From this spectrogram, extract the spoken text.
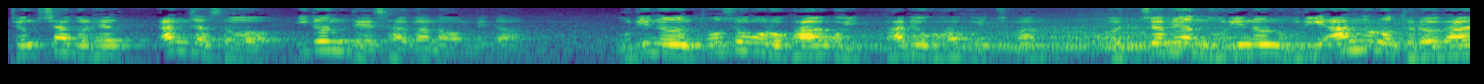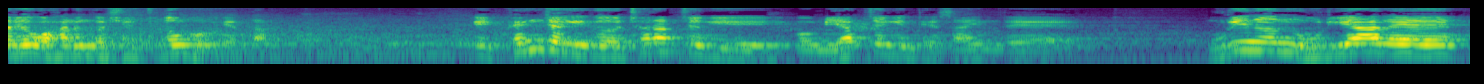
정착을 해 앉아서 이런 대사가 나옵니다. 우리는 토성으로 가고 있- 가려고 하고 있지만 어쩌면 우리는 우리 안으로 들어가려고 하는 것일지도 모르겠다. 굉장히 그 철학적이고 미학적인 대사인데 우리는 우리 안에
